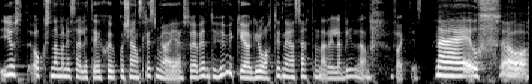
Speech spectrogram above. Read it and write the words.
just också när man är så lite sjuk och känslig som jag är, så jag vet inte hur mycket jag har gråtit när jag har sett den där lilla bilden faktiskt. Nej, usch. Ja.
